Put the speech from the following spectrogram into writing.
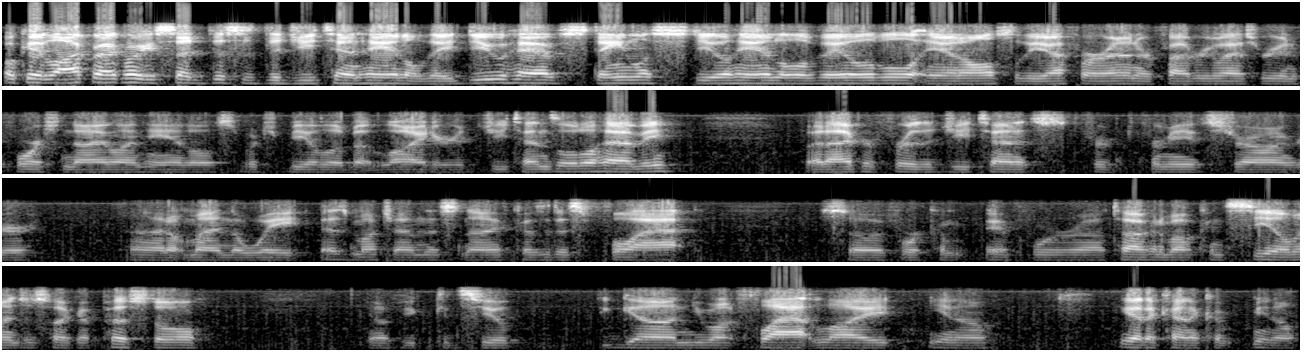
Okay, lockback, like I said, this is the G10 handle. They do have stainless steel handle available and also the FRN or fiberglass reinforced nylon handles, which would be a little bit lighter. G10's a little heavy, but I prefer the G10. It's For, for me, it's stronger. Uh, I don't mind the weight as much on this knife because it is flat. So if we're if we're uh, talking about concealment, just like a pistol, you know, if you conceal the gun, you want flat, light, you know, you got to kind of, you know,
